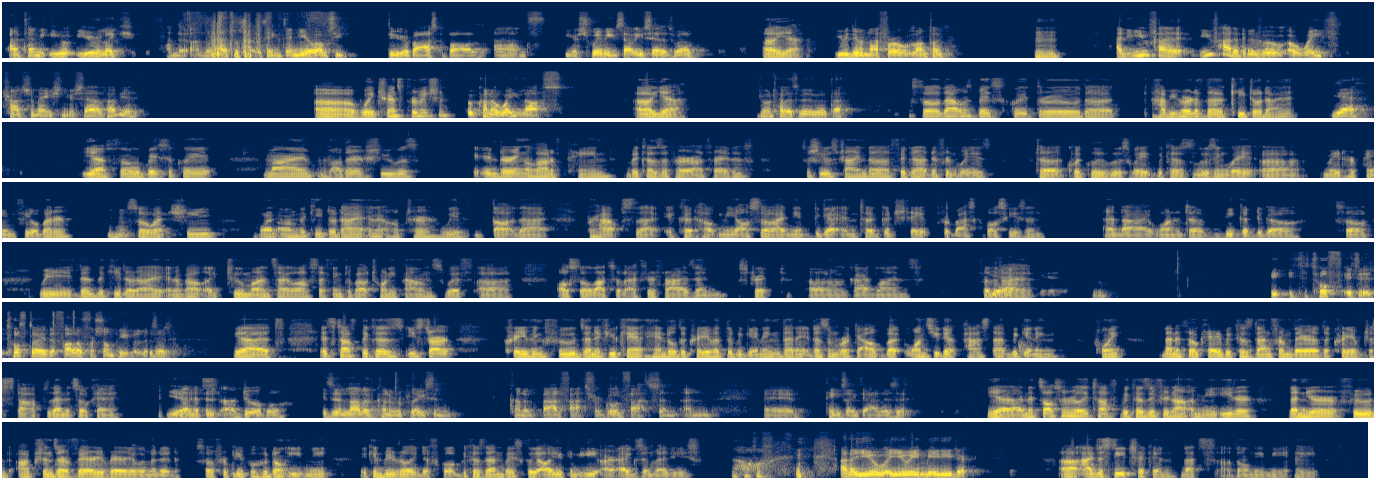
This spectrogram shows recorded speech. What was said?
And tell me, you you're like on the on the mental side of things, and you obviously do your basketball and your swimming. Is that what you said as well? Oh yeah. You've been doing that for a long time, Mhm. and you've had you've had a bit of a, a weight transformation yourself, have you? Uh, weight transformation. What kind of weight loss? Uh, yeah. Do you want to tell us a bit about that? So that was basically through the have you heard of the keto diet? Yeah. Yeah, so basically, my mother, she was enduring a lot of pain because of her arthritis. So she was trying to figure out different ways to quickly lose weight because losing weight uh, made her pain feel better. Mm-hmm. So when she went on the keto diet and it helped her, we thought that perhaps that it could help me also. I needed to get into good shape for basketball season and I wanted to be good to go. So we did the keto diet in about like two months. I lost, I think, about 20 pounds with uh, also lots of exercise and strict uh, guidelines for the Yeah. diet. It, it's a tough it's a tough diet to follow for some people, is it? Yeah, it's it's tough because you start craving foods, and if you can't handle the crave at the beginning, then it doesn't work out. But once you get past that beginning point, then it's okay because then from there the crave just stops. Then it's okay. Yeah. Then it's uh, doable. it's a lot of kind of replacing kind of bad fats for good fats and and uh, things like that, is it? Yeah, and it's also really tough because if you're not a meat eater, then your food options are very, very limited. So for people who don't eat meat, it can be really difficult because then basically all you can eat are eggs and veggies. No. and are you are you a meat eater? Uh, I just eat chicken. That's uh, the only meat I eat.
